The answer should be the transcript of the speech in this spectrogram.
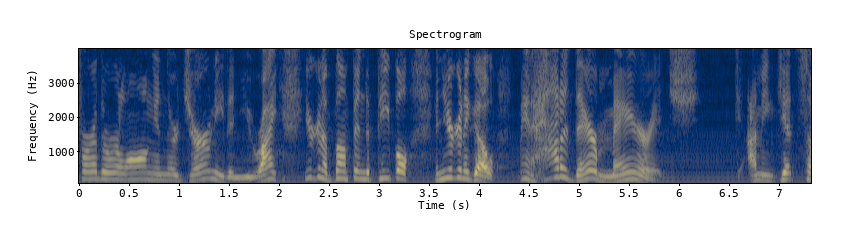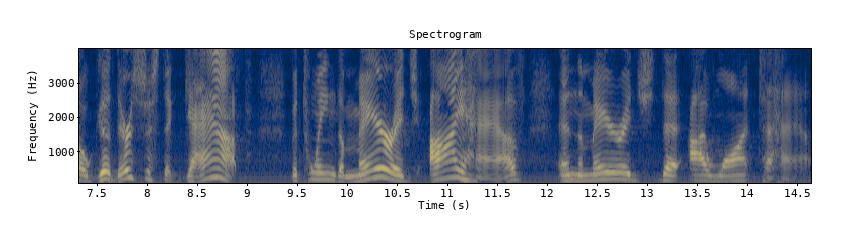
further along in their journey than you, right? You're going to bump into people and you're going to go, man, how did their marriage, I mean, get so good? There's just a gap between the marriage I have and the marriage that I want to have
